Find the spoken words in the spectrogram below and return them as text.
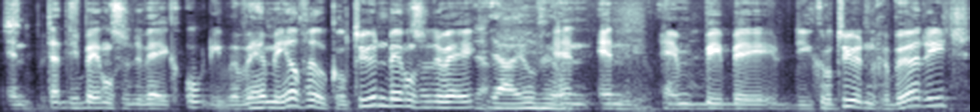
en dat is bij ons in de week ook niet. We hebben heel veel culturen bij ons in de week. Ja, heel veel. En, en, en bij, bij die culturen gebeurt iets...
